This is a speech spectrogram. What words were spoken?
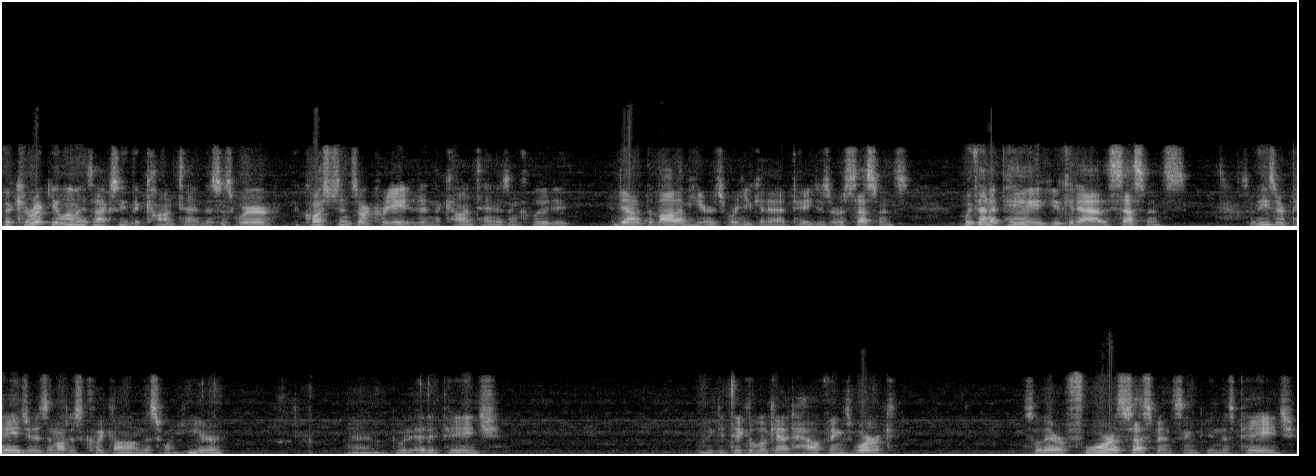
The curriculum is actually the content. This is where the questions are created and the content is included down at the bottom here is where you could add pages or assessments. Within a page, you could add assessments. So these are pages, and I'll just click on this one here and go to edit page. We could take a look at how things work. So there are four assessments in, in this page.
